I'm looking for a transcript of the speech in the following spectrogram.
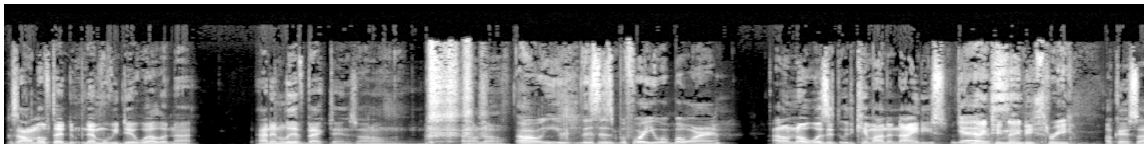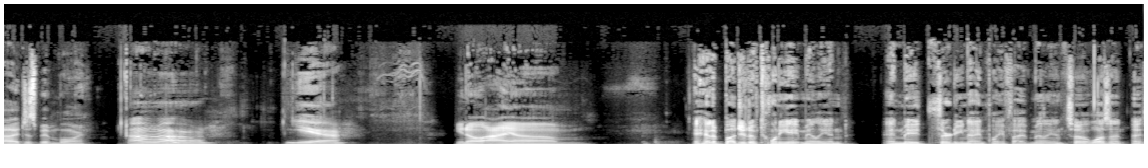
Because I don't know if that that movie did well or not. I didn't live back then, so I don't, I don't know. Oh, you. This is before you were born. I don't know. Was it? It came out in the nineties. Yes. 1993. Okay, so I had just been born. Oh, yeah. You know, I um It had a budget of 28 million and made 39.5 million, so it wasn't a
